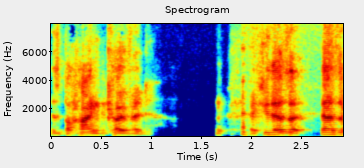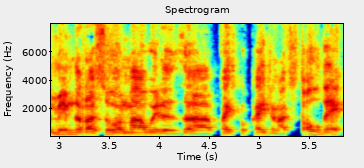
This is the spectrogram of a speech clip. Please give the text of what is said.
is behind COVID. Actually, there's a there's a meme that I saw on Mawera's uh, Facebook page, and I stole that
